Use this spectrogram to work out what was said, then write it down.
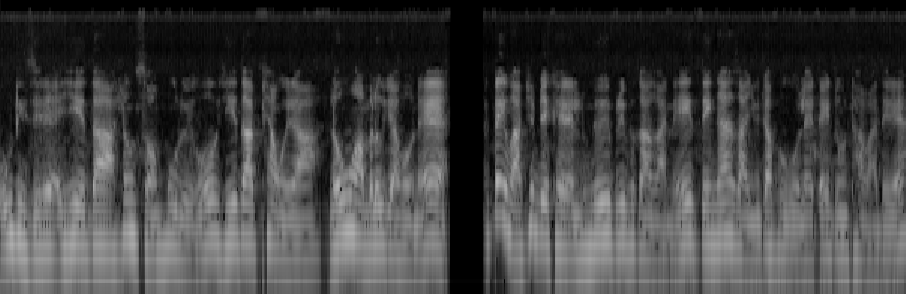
ကိုဥတီစေတဲ့အရေးအသားလှုံ့ဆော်မှုတွေကိုရေးသားဖြန့်ဝေတာလုံးဝမလုပ်ကြဖို့နဲ့အတိတ်မှာဖြစ်ပစ်ခဲ့တဲ့လူမျိုးရေးပြိပခါကနေသင်ခန်းစာယူတတ်ဖို့ကိုလည်းတိုက်တွန်းထားပါသေးတယ်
